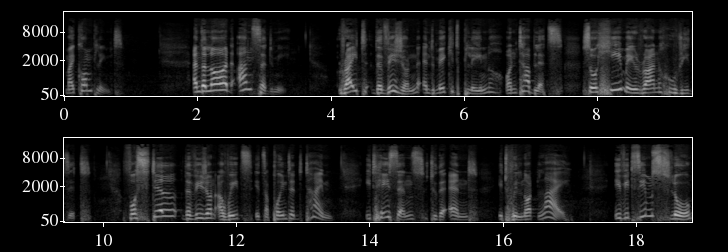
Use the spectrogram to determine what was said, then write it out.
my complaint. And the Lord answered me Write the vision and make it plain on tablets, so he may run who reads it. For still the vision awaits its appointed time. It hastens to the end, it will not lie. If it seems slow,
